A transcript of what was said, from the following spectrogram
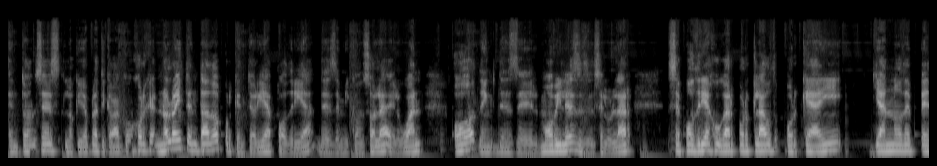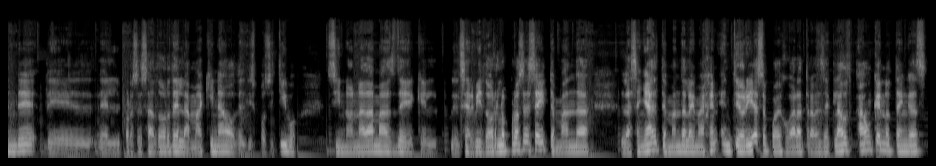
Entonces, lo que yo platicaba con Jorge, no lo he intentado porque en teoría podría desde mi consola, el One, o desde el móviles, desde el celular, se podría jugar por cloud porque ahí ya no depende del, procesador de la máquina o del dispositivo, sino nada más de que el, servidor lo procese y te manda la señal, te manda la imagen. En teoría se puede jugar a través de cloud, aunque no tengas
